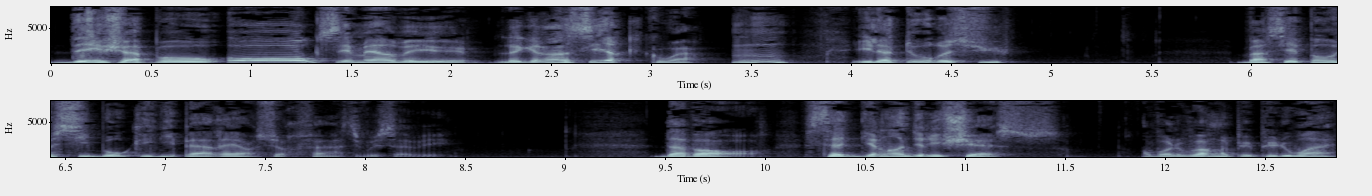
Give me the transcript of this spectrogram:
des chapeaux. Oh, que c'est merveilleux! Le grand cirque, quoi. Hum? Il a tout reçu ben c'est pas aussi beau qu'il y paraît en surface, vous savez. D'abord, cette grande richesse, on va le voir un peu plus loin,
